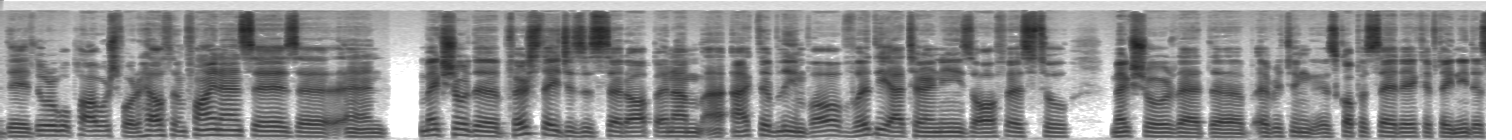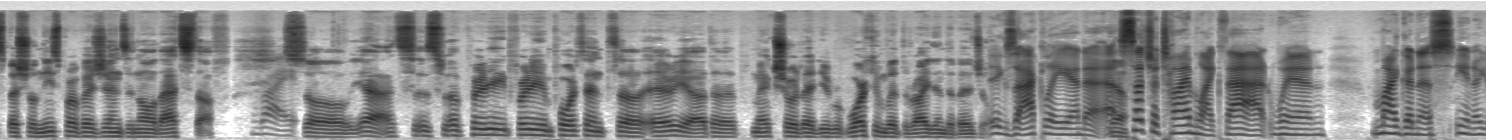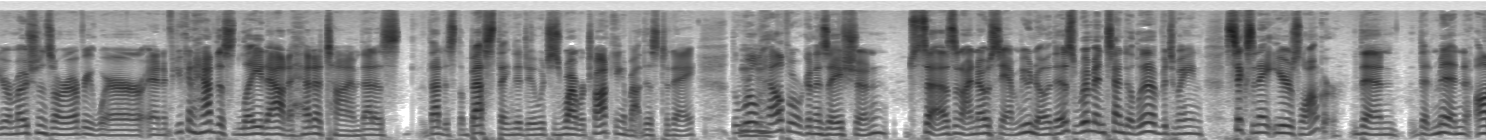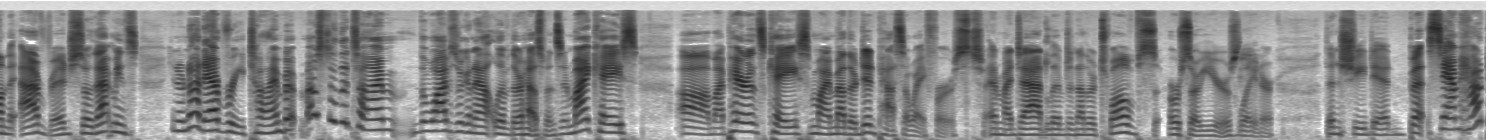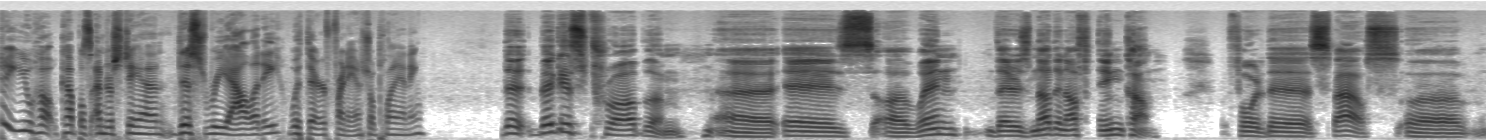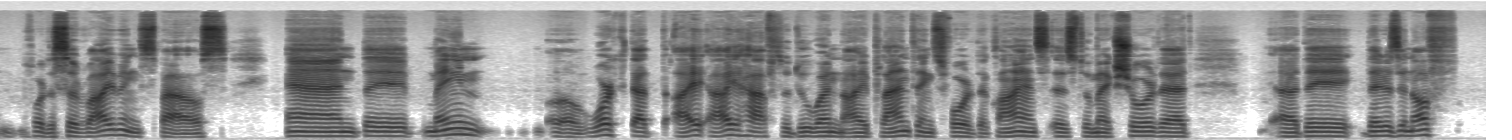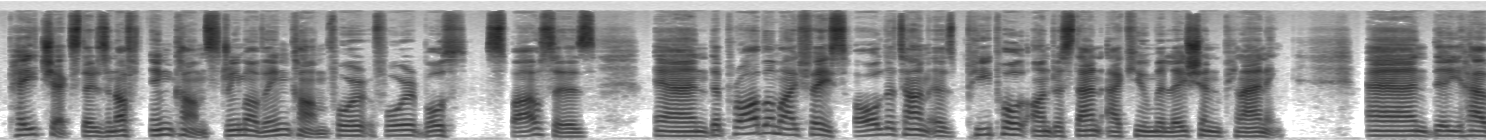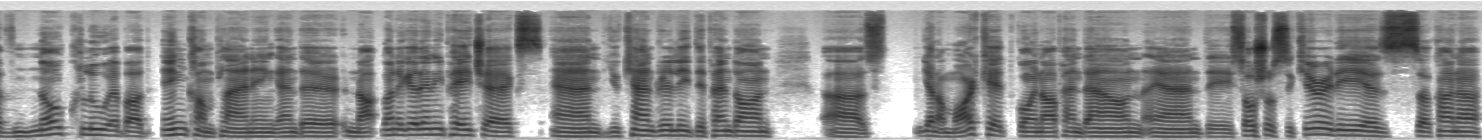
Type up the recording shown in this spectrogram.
the durable powers for health and finances uh, and make sure the first stages is set up and i'm uh, actively involved with the attorney's office to make sure that uh, everything is copacetic if they need a special needs provisions and all that stuff Right. So yeah, it's it's a pretty pretty important uh, area to make sure that you're working with the right individual. Exactly, and at, yeah. such a time like that when my goodness, you know, your emotions are everywhere and if you can have this laid out ahead of time, that is that is the best thing to do, which is why we're talking about this today. The mm-hmm. World Health Organization says, and I know Sam, you know this, women tend to live between 6 and 8 years longer than than men on the average. So that means you know, not every time, but most of the time, the wives are going to outlive their husbands. In my case, uh, my parents' case, my mother did pass away first, and my dad lived another 12 or so years later than she did. But, Sam, how do you help couples understand this reality with their financial planning? The biggest problem uh, is uh, when there is not enough income for the spouse, uh, for the surviving spouse, and the main uh, work that I, I have to do when I plan things for the clients is to make sure that uh, they, there is enough paychecks, there is enough income, stream of income for for both spouses. And the problem I face all the time is people understand accumulation planning. And they have no clue about income planning and they're not going to get any paychecks. And you can't really depend on uh, you know market going up and down and the social security is uh, kind of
